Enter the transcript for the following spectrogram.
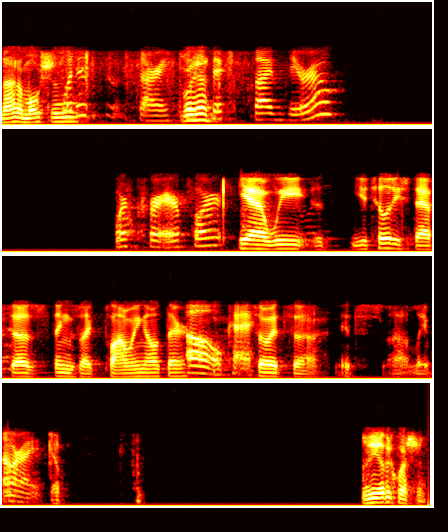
Not a motion? What is, sorry, Go ahead. two six five zero? Work for airport? Yeah, we, utility staff does things like plowing out there. Oh, okay, So it's, uh, it's, uh, labor. all right. Yep. Any other questions?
